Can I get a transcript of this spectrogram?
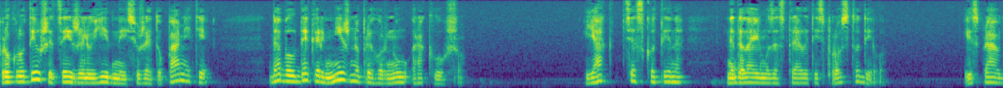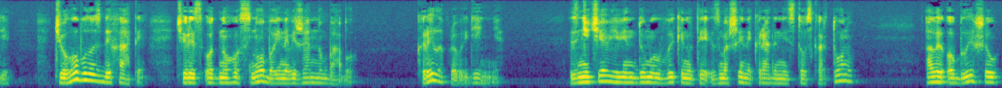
прокрутивши цей жалюгідний сюжет у пам'яті, Даблдекер ніжно пригорнув раклушу. Як ця скотина не дала йому застрелитись просто диво? І справді, чого було здихати через одного сноба і навіженну бабу? Крила провидіння. З нічев'я він думав викинути з машини крадений стос картону, але облишив,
